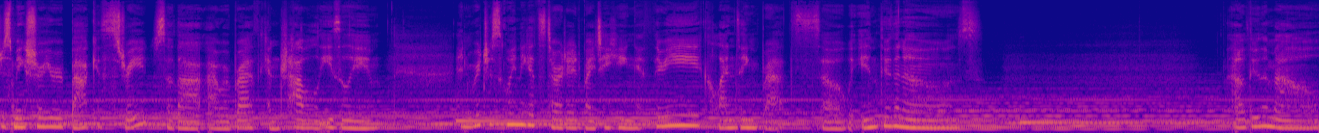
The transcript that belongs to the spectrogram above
Just make sure your back is straight so that our breath can travel easily. And we're just going to get started by taking three cleansing breaths. So, in through the nose, out through the mouth.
